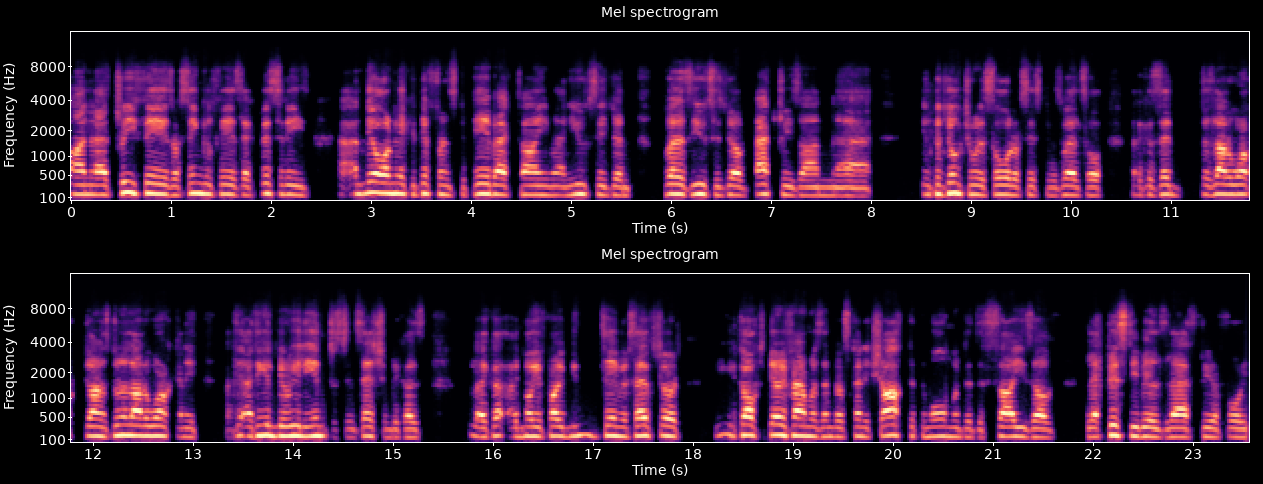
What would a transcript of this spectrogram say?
on a three phase or single phase electricity, and they all make a difference to payback time and usage, and as well as usage of batteries on uh, in conjunction with a solar system as well. So, like I said, there's a lot of work. John has done a lot of work, and he, I, th- I think it'll be a really interesting session because, like I, know you've probably been saying yourself, Stuart. You talk to dairy farmers, and they're kind of shocked at the moment at the size of electricity bills the last three or four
